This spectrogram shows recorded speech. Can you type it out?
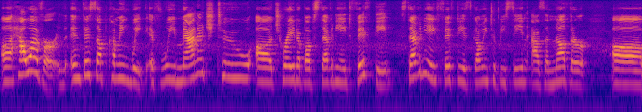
Uh, however, in this upcoming week, if we manage to uh, trade above 78.50, 78.50 is going to be seen as another uh,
